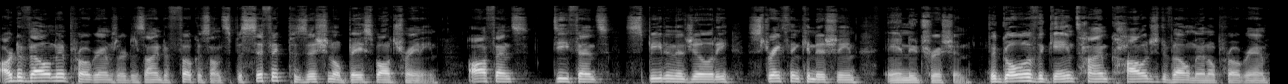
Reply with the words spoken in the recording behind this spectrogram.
Our development programs are designed to focus on specific positional baseball training offense, defense, speed and agility, strength and conditioning, and nutrition. The goal of the Game Time College Developmental Program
